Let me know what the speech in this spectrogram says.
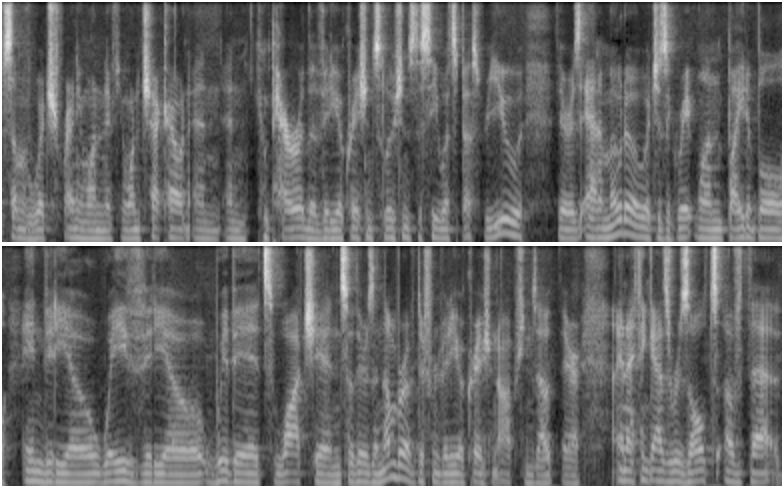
Some of which, for anyone, if you want to check out and and compare the video creation solutions to see what's best for you, there is Animoto, which is a great one, Biteable, InVideo, Wave Video, Wibbitz, Watchin. So there's a number of different video creation options out there. And I think as a result of that,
